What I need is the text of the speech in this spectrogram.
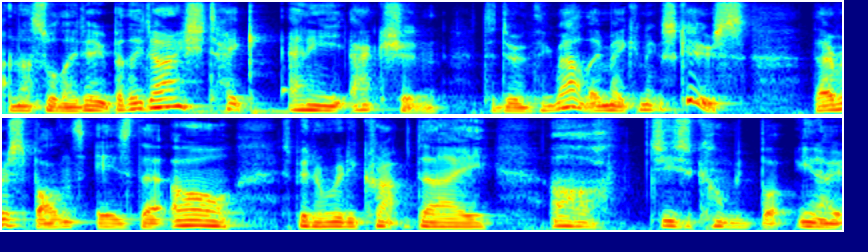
and that's all they do. But they don't actually take any action to do anything about it. They make an excuse. Their response is that, oh, it's been a really crap day. Oh, I can't be, you know,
